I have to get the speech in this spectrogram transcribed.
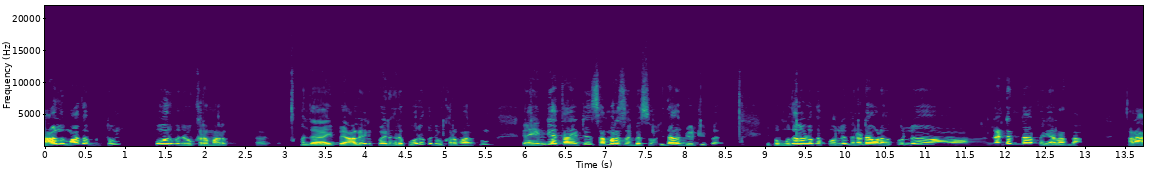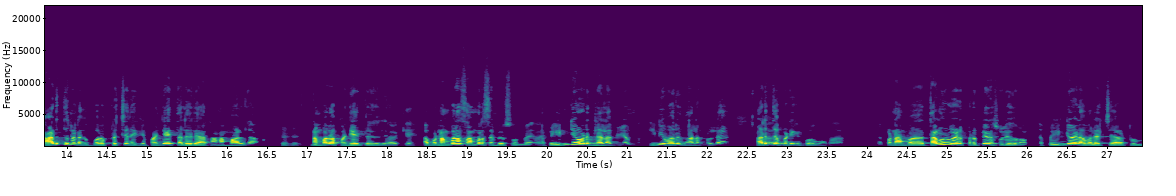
நாலு மாதம் மட்டும் போர் கொஞ்சம் உக்கிரமா இருக்கும். அந்த இப்ப ஆல்ரெடி போயிருக்கிற போர் கொஞ்சம் உக்கிரமா இருக்கும். இல்ல இந்தியா தலையிட்டு சமரசம் பேசும். இதுதான் பியூட்டி இப்ப. இப்ப முதல் உலக போர்லயும் இரண்டாம் உலக போர்லயும் லண்டன் தான் பெரிய ஆளாம் தான் ஆனா அடுத்து நடக்க போற பிரச்சனைக்கு பஞ்சாயத்து தலைவர் யாருன்னா நம்ம ஆள் தான். நம்ம தான் பஞ்சாயத்து தலைவர். ஓகே. அப்போ நம்ம தான் சமரசம் பேசுவோமே. அப்ப இந்தியாவோட நிலைமையும் இனி வரும் காலங்கள்ல அடுத்த படிக்கு போகும். இப்ப நம்ம தமிழ் எடுப்பிறப்பே சொல்லியிருக்கிறோம் இப்ப இந்தியாவோட வளர்ச்சி ஆகட்டும்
